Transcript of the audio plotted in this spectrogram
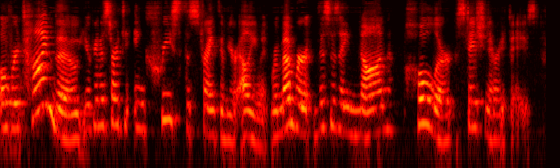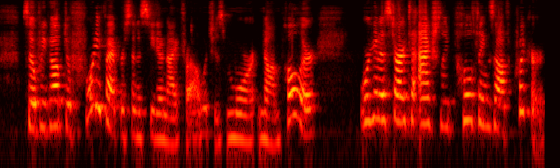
Over time, though, you're going to start to increase the strength of your eluent. Remember, this is a non-polar stationary phase. So if we go up to 45% acetonitrile, which is more nonpolar, we're going to start to actually pull things off quicker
